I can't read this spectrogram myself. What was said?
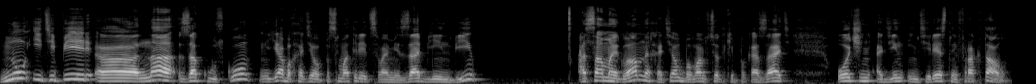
Ну и теперь э, на закуску я бы хотел посмотреть с вами за BNB. А самое главное, хотел бы вам все-таки показать очень один интересный фрактал,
